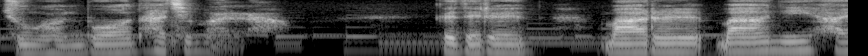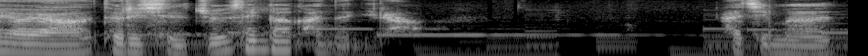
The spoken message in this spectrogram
중언부언하지 말라. 그들은 말을 많이 하여야 들으실 줄 생각하느니라. 하지만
